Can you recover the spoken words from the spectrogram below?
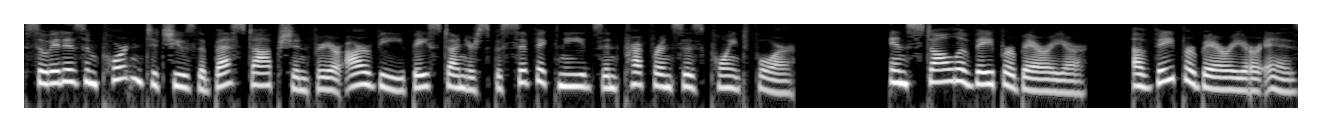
so it is important to choose the best option for your RV based on your specific needs and preferences. Point 4. Install a vapor barrier. A vapor barrier is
